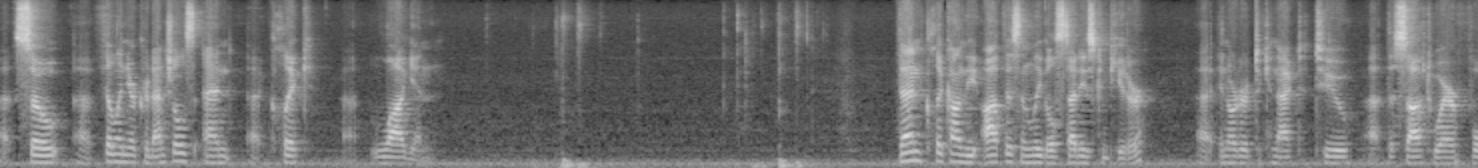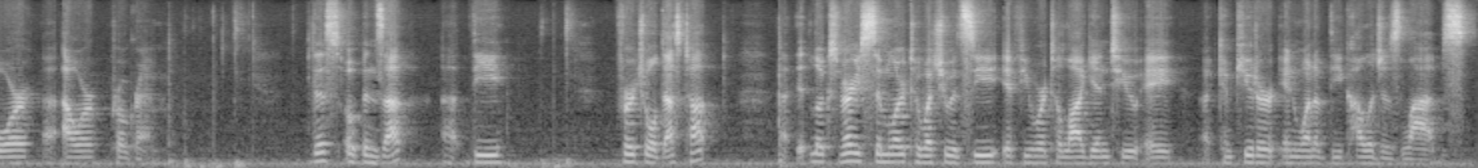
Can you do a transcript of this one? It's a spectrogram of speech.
Uh, so uh, fill in your credentials and uh, click uh, Login. Then click on the Office and Legal Studies computer uh, in order to connect to uh, the software for uh, our program. This opens up uh, the virtual desktop. Uh, it looks very similar to what you would see if you were to log into a, a computer in one of the college's labs.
